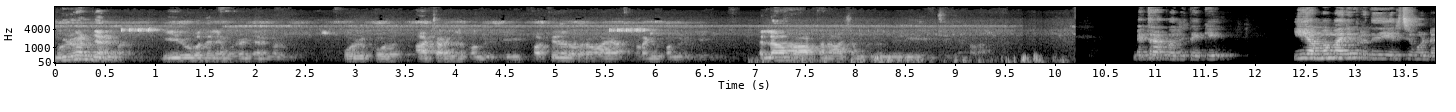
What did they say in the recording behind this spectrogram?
മുഴുവൻ ജനങ്ങളും ഈ രൂപത്തിലെ മുഴുവൻ ജനങ്ങളും കോഴിക്കോട് ആ ചടങ്ങിൽ പങ്കെടുക്കുകയും ഭക്തിനിർഭരമായ ചടങ്ങിൽ പങ്കെടുക്കുകയും എല്ലാ പ്രാർത്ഥന ആശംസകളും നേടുകയും ചെയ്യേണ്ടതാണ്. മെത്രാപ്പൊലിത്തേക്ക് ഈ അമ്മമാരെ പ്രതിനിധീകരിച്ചുകൊണ്ട്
